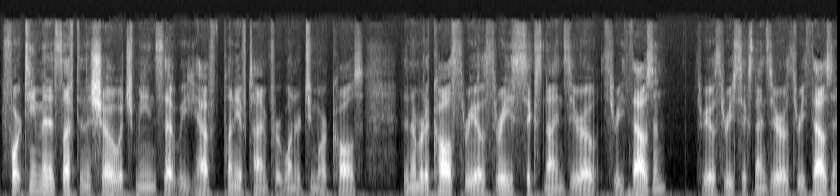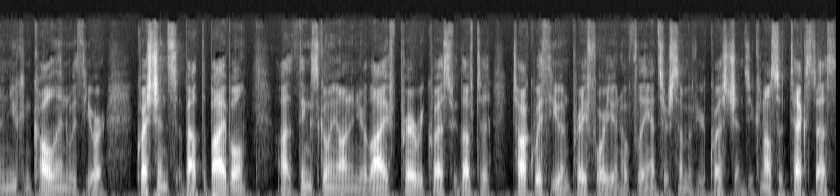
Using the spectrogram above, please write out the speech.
14 minutes left in the show, which means that we have plenty of time for one or two more calls. The number to call 303 690 3000. 303 690 3000. And you can call in with your questions about the Bible, uh, things going on in your life, prayer requests. We'd love to talk with you and pray for you and hopefully answer some of your questions. You can also text us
